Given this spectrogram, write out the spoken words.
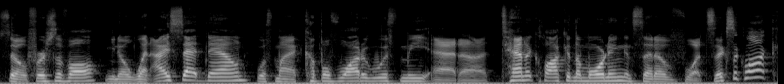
So first of all, you know, when I sat down with my cup of water with me at uh, ten o'clock in the morning instead of what six o'clock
